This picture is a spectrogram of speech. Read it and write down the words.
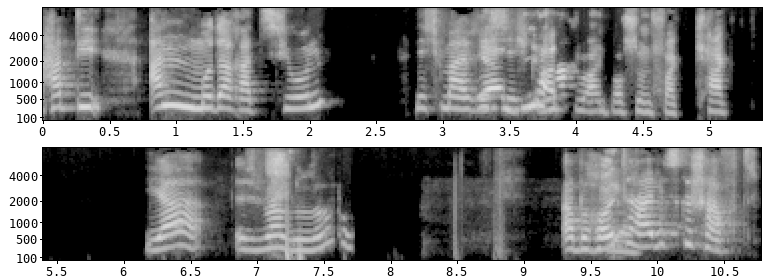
habe die Anmoderation nicht mal Ja, richtig die gemacht. hast du einfach schon verkackt. Ja, ich war so los. Aber heute Ja. habe ich es geschafft.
